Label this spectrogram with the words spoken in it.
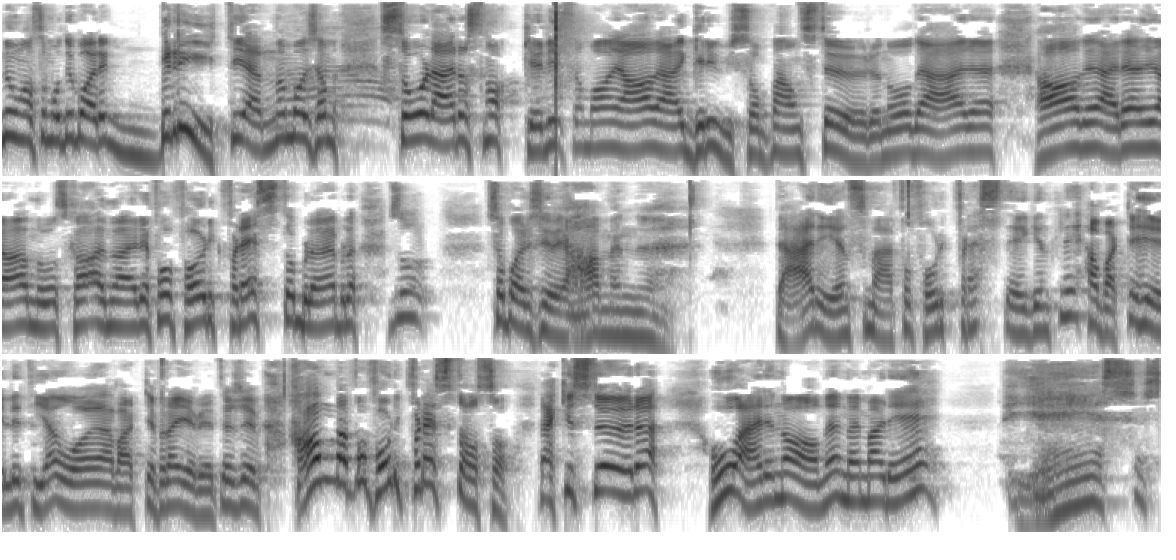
Noen ganger så må du bare bryte igjennom og liksom, står der og snakker liksom, ja, det er grusomt med han Støre nå. Det er, ja, det er, ja nå, skal, nå, er det for folk flest og blæ, blæ. Så, så bare sier du ja, men det er en som er for folk flest, egentlig. Jeg har vært det hele tida, og jeg har vært det fra evighet til evighet. Han er for folk flest, altså! Det er ikke Støre. Å, er det en annen? Hvem er det? Jesus.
